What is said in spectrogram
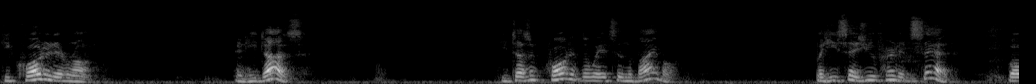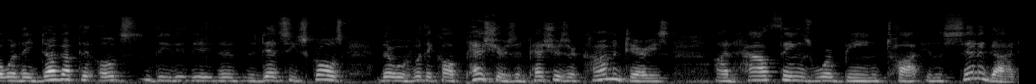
He quoted it wrong. And he does. He doesn't quote it the way it's in the Bible. But he says, You've heard it said. Well, when they dug up the old the, the, the, the Dead Sea Scrolls, there were what they call peshers, and peshers are commentaries on how things were being taught in the synagogue.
